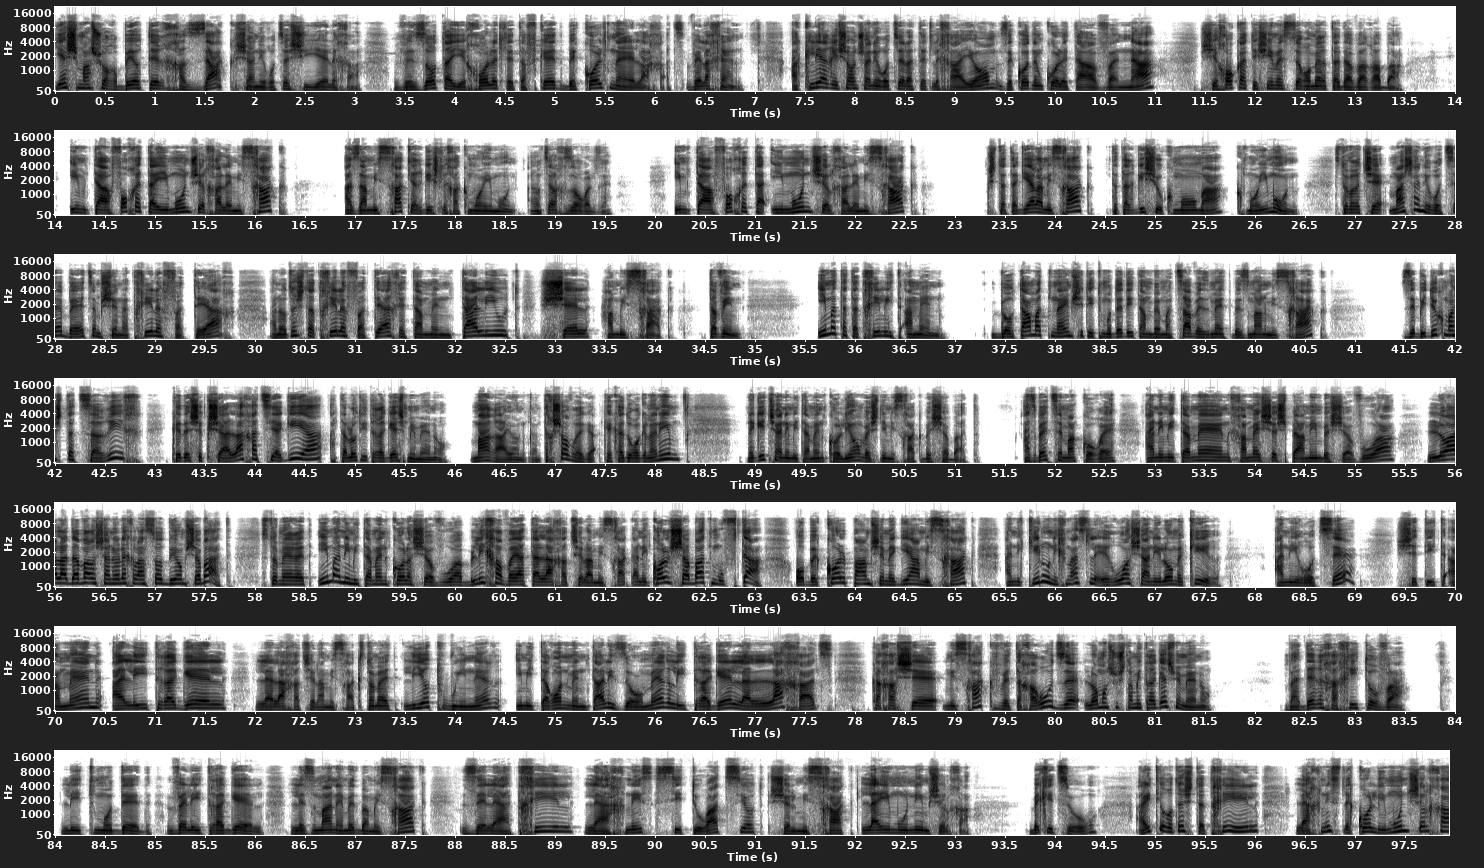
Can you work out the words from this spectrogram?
יש משהו הרבה יותר חזק שאני רוצה שיהיה לך, וזאת היכולת לתפקד בכל תנאי לחץ. ולכן, הכלי הראשון שאני רוצה לתת לך היום, זה קודם כל את ההבנה שחוק ה-90-10 אומר את הדבר הבא. אם תהפוך את האימון שלך למשחק, אז המשחק ירגיש לך כמו אימון. אני רוצה לחזור על זה. אם תהפוך את האימון שלך למשחק, כשאתה תגיע למשחק, אתה תרגיש שהוא כמו מה? כמו אימון. זאת אומרת שמה שאני רוצה בעצם שנתחיל לפתח, אני רוצה שתתחיל לפתח את המנטליות של המשחק. תבין, אם אתה תתחיל להתאמן באותם התנאים שתתמודד איתם במצב אמת בזמן משחק, זה בדיוק מה שאתה צריך כדי שכשהלחץ יגיע, אתה לא תתרגש ממנו. מה הרעיון כאן? תחשוב רגע, ככדורגלנים, נגיד שאני מתאמן כל יום ויש לי משחק בשבת. אז בעצם מה קורה? אני מתאמן 5-6 פעמים בשבוע, לא על הדבר שאני הולך לעשות ביום שבת. זאת אומרת, אם אני מתאמן כל השבוע בלי חוויית הלחץ של המשחק, אני כל שבת מופתע, או בכל פעם שמגיע המשחק, אני כאילו נכנס לאירוע שאני לא מכיר. אני רוצה שתתאמן על להתרגל ללחץ של המשחק. זאת אומרת, להיות ווינר עם יתרון מנטלי זה אומר להתרגל ללחץ, ככה שמשחק ותחרות זה לא משהו שאתה מתרגש ממנו. והדרך הכי טובה להתמודד ולהתרגל לזמן אמת במשחק, זה להתחיל להכניס סיטואציות של משחק לאימונים שלך. בקיצור, הייתי רוצה שתתחיל להכניס לכל אימון שלך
